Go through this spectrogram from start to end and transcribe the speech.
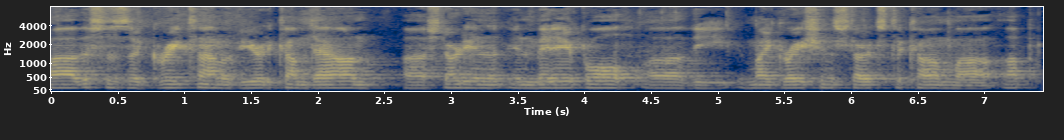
Uh, this is a great time of year to come down. Uh, starting in, in mid-April, uh, the migration starts to come uh, up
